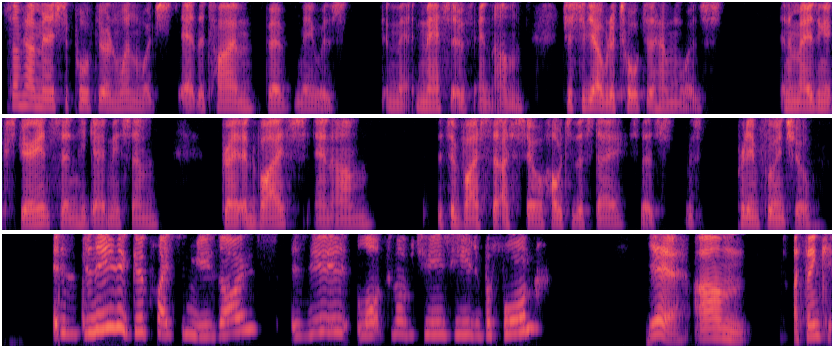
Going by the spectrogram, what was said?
somehow managed to pull through and win, which at the time for me was ma- massive. And um, just to be able to talk to him was an amazing experience, and he gave me some great advice, and um, it's advice that I still hold to this day. So that's was pretty influential. Is Dunedin a good place for musos? Is there lots of opportunities here to perform? Yeah, um, I think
